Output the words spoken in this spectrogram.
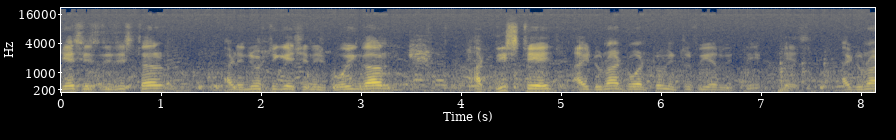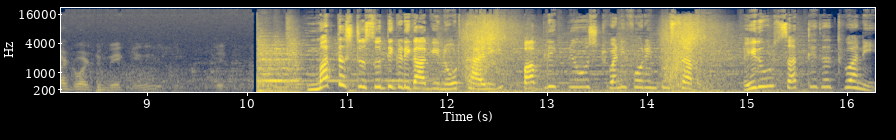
case is registered and investigation is going on at this stage I do not want to interfere with the case I do not want to make any. ಮತ್ತಷ್ಟು ಸುದ್ದಿಗಳಿಗಾಗಿ ನೋಡ್ತಾ ಇರಿ public news twenty four into seven ಇದು ಸತ್ಯದ ಧ್ವನಿ.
